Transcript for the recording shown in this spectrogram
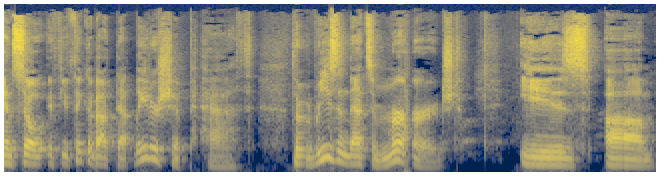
And so if you think about that leadership path, the reason that's emerged is, um,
